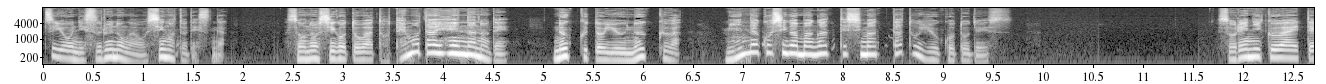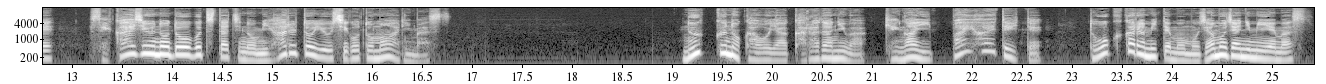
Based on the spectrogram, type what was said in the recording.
つようにするのがお仕事ですがその仕事はとても大変なのでヌックというヌックはみんな腰が曲がってしまったということです。それに加えて世界中の動物たちの見張るという仕事もあります。ヌックの顔や体には毛がいっぱい生えていて遠くから見てももじゃもじゃに見えます。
